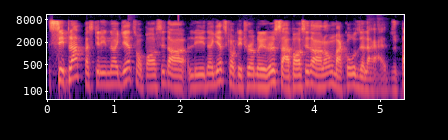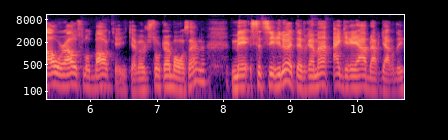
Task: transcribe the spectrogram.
C'est plate parce que les Nuggets sont passés dans. Les Nuggets contre les Trailblazers, ça a passé dans l'ombre à cause de la, du powerhouse, l'autre bord, qui, qui avait juste aucun bon sens. là. Mais cette série-là était vraiment agréable à regarder.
